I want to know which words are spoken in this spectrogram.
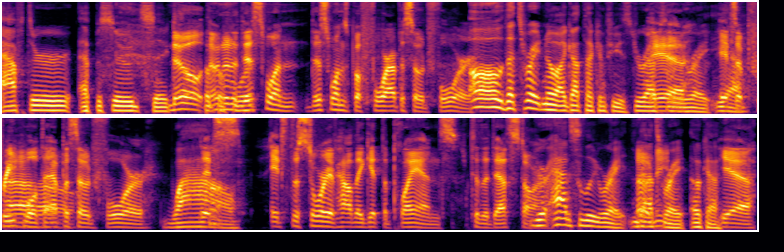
after episode six. No, but no, no, no. This one, this one's before episode four. Oh, that's right. No, I got that confused. You're absolutely yeah, right. Yeah. It's a prequel to Oh. episode four. wow. It's it's the story of how they get the plans to the Death Star. You're absolutely right. Oh, that's neat. right. Okay. yeah,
